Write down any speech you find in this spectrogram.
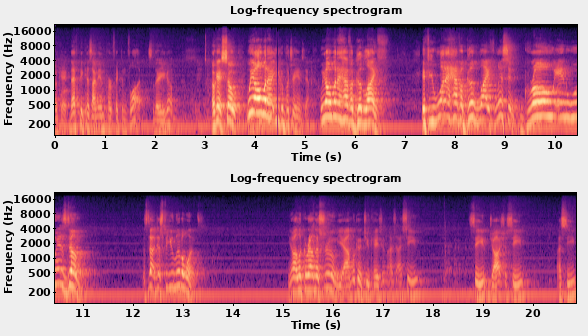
Okay, that's because I'm imperfect and flawed. So there you go. Okay, so we all want to, you can put your hands down. We all want to have a good life. If you want to have a good life, listen, grow in wisdom. It's not just for you little ones. You know, I look around this room. Yeah, I'm looking at you, Kason. I, I see you. I see you. Josh, I see you. I see you.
